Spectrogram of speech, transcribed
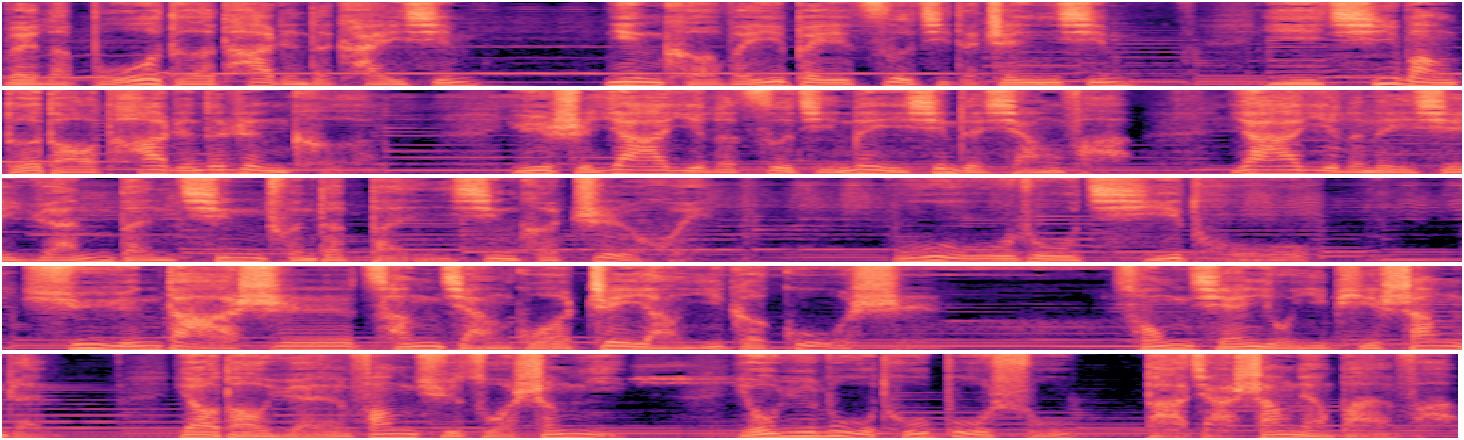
为了博得他人的开心，宁可违背自己的真心，以期望得到他人的认可，于是压抑了自己内心的想法，压抑了那些原本清纯的本性和智慧，误入歧途。虚云大师曾讲过这样一个故事：从前有一批商人。要到远方去做生意，由于路途不熟，大家商量办法，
